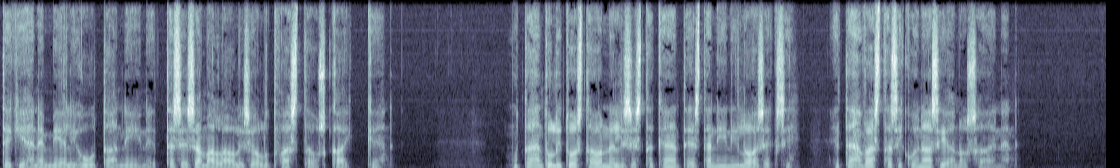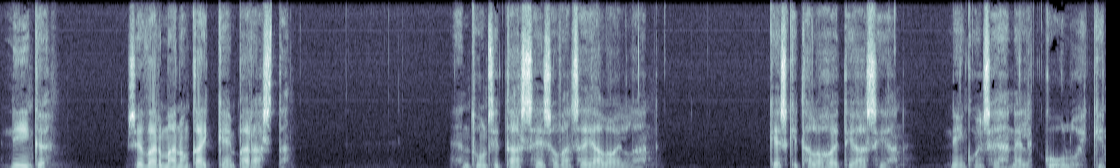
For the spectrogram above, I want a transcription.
teki hänen mieli huutaa niin, että se samalla olisi ollut vastaus kaikkeen. Mutta hän tuli tuosta onnellisesta käänteestä niin iloiseksi, että hän vastasi kuin asianosainen. Niinkö? Se varmaan on kaikkein parasta. Hän tunsi taas seisovansa jaloillaan. Keskitalo hoiti asian, niin kuin se hänelle kuuluikin.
